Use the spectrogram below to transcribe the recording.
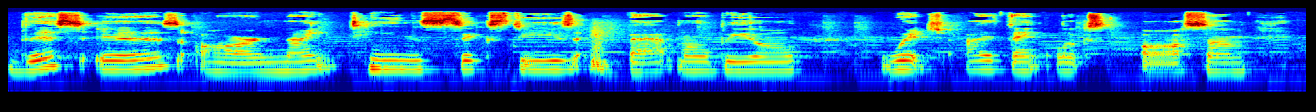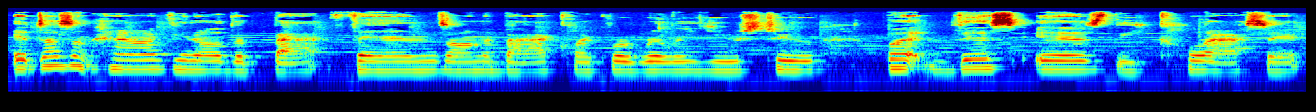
this is our 1960s Batmobile, which I think looks awesome. It doesn't have, you know, the bat fins on the back like we're really used to, but this is the classic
